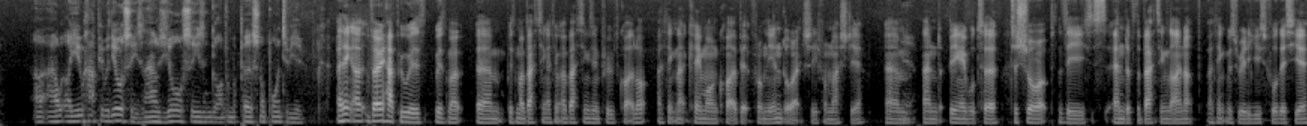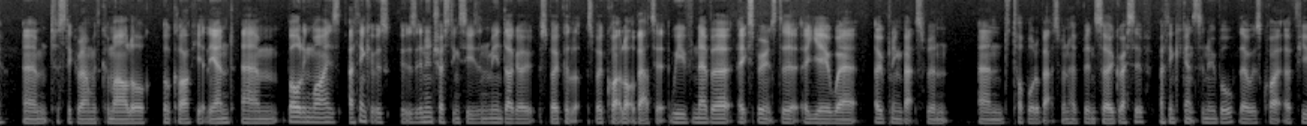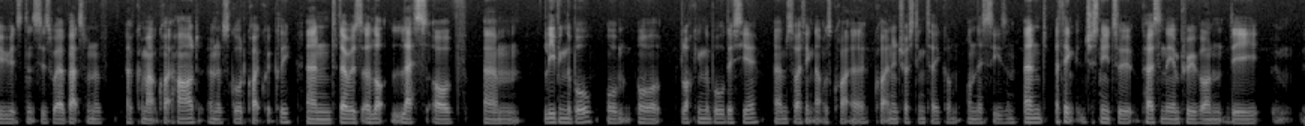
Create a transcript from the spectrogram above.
uh, how, are you happy with your season? How's your season gone from a personal point of view? I think I'm very happy with with my um, with my batting. I think my batting's improved quite a lot. I think that came on quite a bit from the indoor actually from last year. Um, And being able to, to shore up the end of the batting lineup, I think was really useful this year. Um, to stick around with Kamal or, or Clarkey at the end. Um, bowling wise, I think it was it was an interesting season. Me and Duggo spoke a lot, spoke quite a lot about it. We've never experienced a, a year where opening batsmen and top order batsmen have been so aggressive. I think against the new ball, there was quite a few instances where batsmen have, have come out quite hard and have scored quite quickly, and there was a lot less of um, leaving the ball or or blocking the ball this year. Um, so I think that was quite a quite an interesting take on, on this season. And I think just need to personally improve on the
